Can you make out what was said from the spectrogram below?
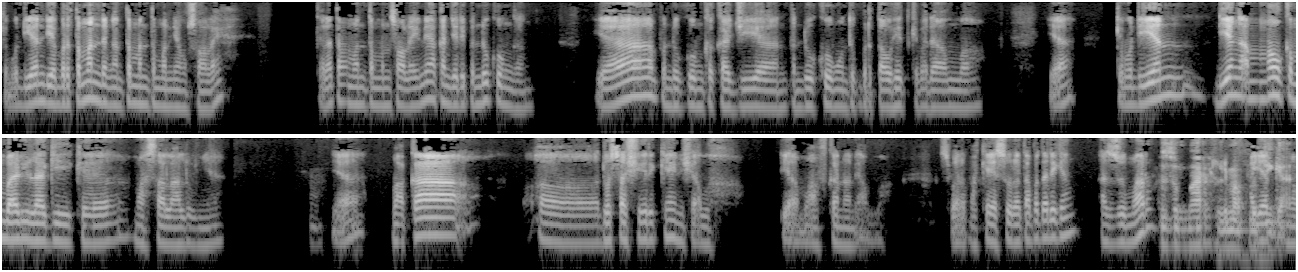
Kemudian dia berteman dengan teman-teman yang soleh. Karena teman-teman soleh ini akan jadi pendukung, Kang. Ya, pendukung kekajian, pendukung untuk bertauhid kepada Allah ya kemudian dia nggak mau kembali lagi ke masa lalunya ya maka uh, dosa syiriknya insya Allah dia maafkan oleh Allah Suara pakai surat apa tadi kan Az-Zumar? Az-Zumar 53 ayat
